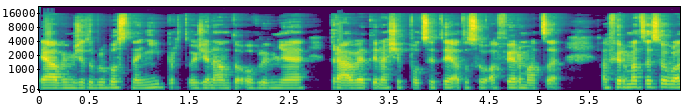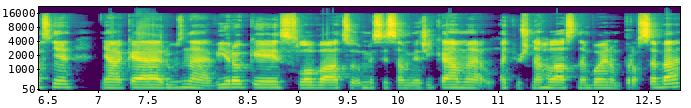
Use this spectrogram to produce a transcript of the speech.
já vím, že to blbost není, protože nám to ovlivňuje právě ty naše pocity a to jsou afirmace. Afirmace jsou vlastně nějaké různé výroky, slova, co my si sami říkáme, ať už nahlas nebo jenom pro sebe.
